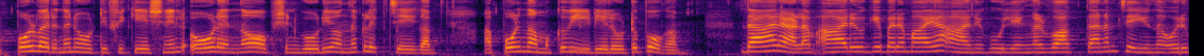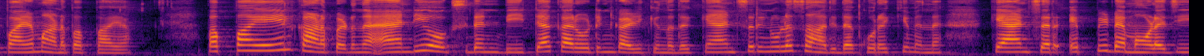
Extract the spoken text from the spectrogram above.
അപ്പോൾ വരുന്ന നോട്ടിഫിക്കേഷനിൽ ഓൾ എന്ന ഓപ്ഷൻ കൂടി ഒന്ന് ക്ലിക്ക് ചെയ്യുക. അപ്പോൾ നമുക്ക് വീഡിയോയിലോട്ട് പോകാം. ധാരാളം ആരോഗ്യപരമായ ആനുകൂല്യങ്ങൾ വാഗ്ദാനം ചെയ്യുന്ന ഒരു പഴമാണ് പപ്പായ. പപ്പായയിൽ കാണപ്പെടുന്ന ആന്റി ഓക്സിഡന്റ് ബീറ്റ കരോട്ടിൻ കഴിക്കുന്നത് ക്യാൻസറിനുള്ള സാധ്യത കുറയ്ക്കുമെന്ന് cancer epidemiology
